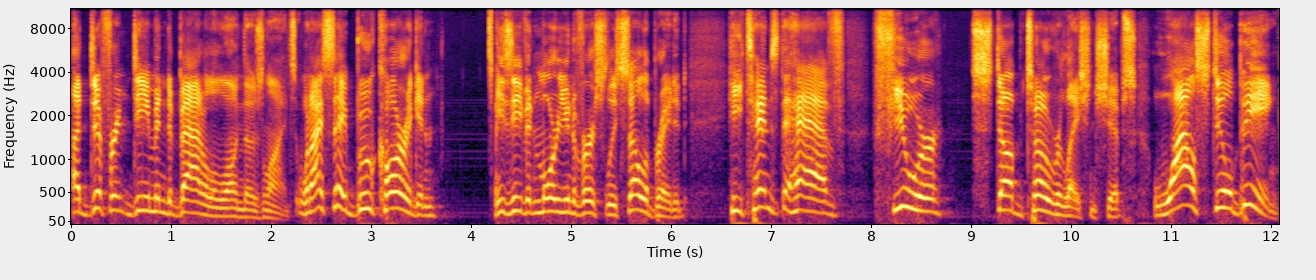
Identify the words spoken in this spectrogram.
a different demon to battle along those lines. When I say Boo Corrigan, he's even more universally celebrated. He tends to have fewer stub toe relationships while still being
